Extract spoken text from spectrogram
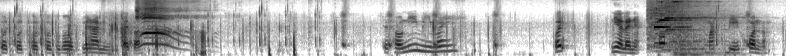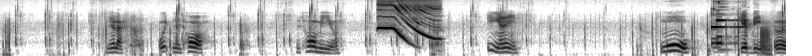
กดกดกดกดกดกดไม่น่ามี ไปต่อ แต่แถวนี้มีไหมเฮ้ย นี่อะไรเนี่ย มัดเบคอนเหรอนี่แหละเฮ้ยในท่อ ในท่อมีเหรอ นี่ไง งู เก็บดิ เออ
